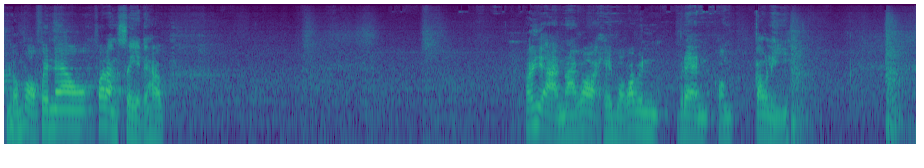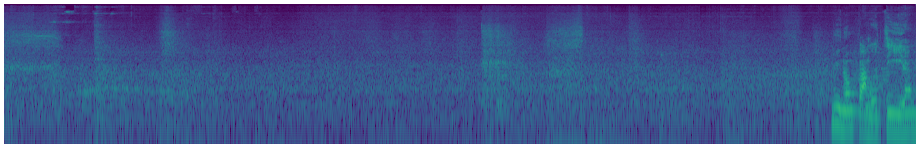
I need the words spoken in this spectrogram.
ขนมออกเป็นแนวฝรั่งเศสนะครับ เพราะที่อ่านมาก็เห็นบอกว่าเป็นแบรนด์ของเกาหลี มีนมปังหัวจีน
